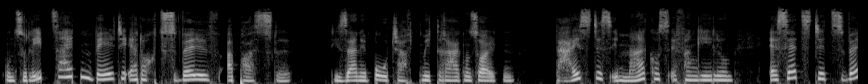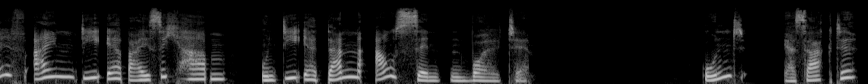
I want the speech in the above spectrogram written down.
Und zu Lebzeiten wählte er doch zwölf Apostel, die seine Botschaft mittragen sollten, da heißt es im Markus-Evangelium, er setzte zwölf ein, die er bei sich haben und die er dann aussenden wollte. Und er sagte,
